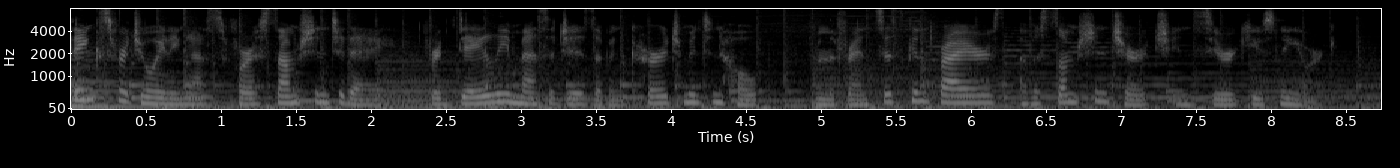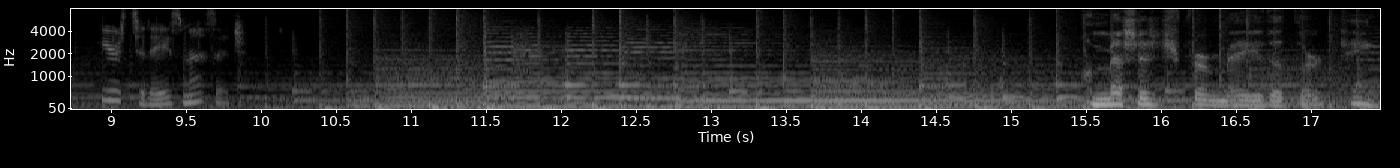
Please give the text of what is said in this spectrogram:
Thanks for joining us for Assumption Today for daily messages of encouragement and hope from the Franciscan Friars of Assumption Church in Syracuse, New York. Here's today's message. A message for May the 13th.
